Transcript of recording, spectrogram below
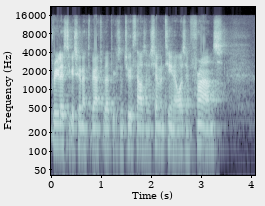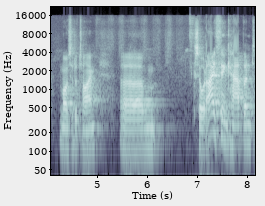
realistically it's going to have to be after that because in 2017 I was in France most of the time. Um, so what I think happened,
